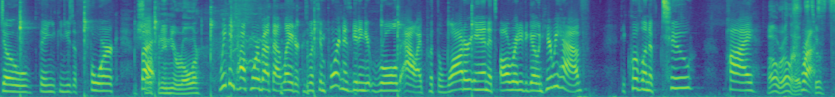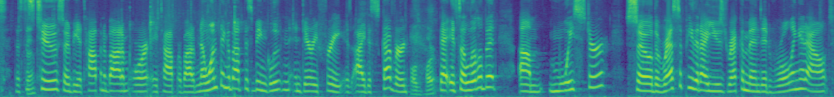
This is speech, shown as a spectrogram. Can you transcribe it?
dough thing. You can use a fork. But Sharpening your roller. we can talk more about that later because what's important is getting it rolled out. I put the water in. It's all ready to go. And here we have the equivalent of two pie Oh, really? That's two. crusts. This is two, so it'd be a top and a bottom or a top or bottom. Now, one thing about this being gluten and dairy free is I discovered that it's a little bit um, moister. So the recipe that I used recommended rolling it out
